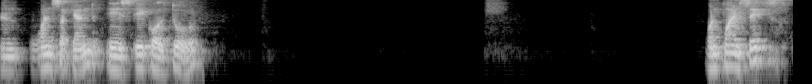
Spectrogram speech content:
In one second is equal to one point six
